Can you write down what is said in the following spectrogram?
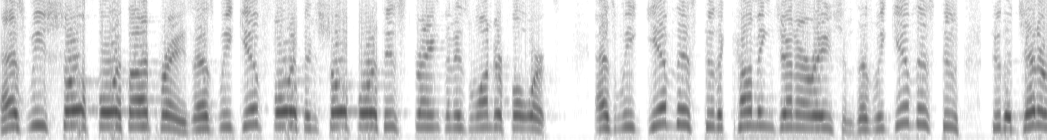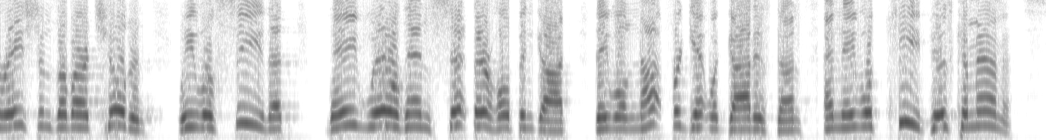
as we show forth our praise, as we give forth and show forth his strength and his wonderful works, as we give this to the coming generations, as we give this to, to the generations of our children, we will see that they will then set their hope in God. They will not forget what God has done, and they will keep his commandments.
